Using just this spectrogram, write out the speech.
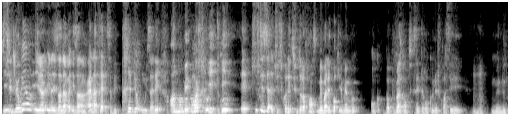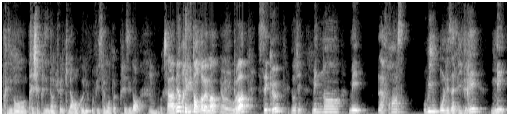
Et- style de rien. Ils en, ils en avaient, ils en avaient rien à faire, ils savaient très bien où ils allaient. Oh non, Mais moi, je Et- du coup, tu sais, tu sais quoi l'excuse de la France Même à l'époque, et même pas plus maintenant, parce que ça a été reconnu, je crois, c'est Mhm, notre président, très cher président actuel qui l'a reconnu officiellement en tant que président. mhm. Donc ça a bien pris du temps quand même, hein. Ah Tu vois, c'est que ils ont dit mais non, mais la France, oui, on les a livrés, mais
